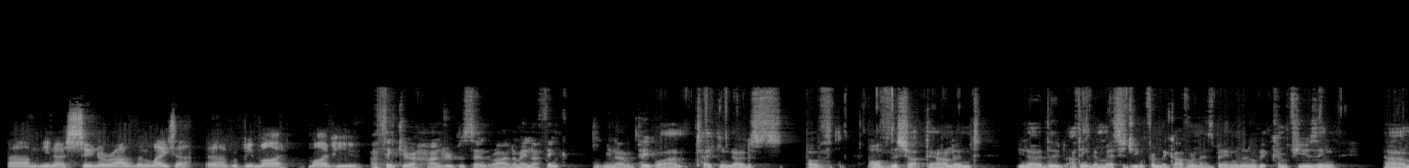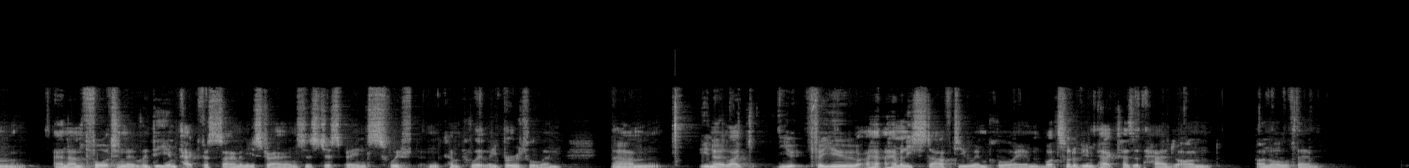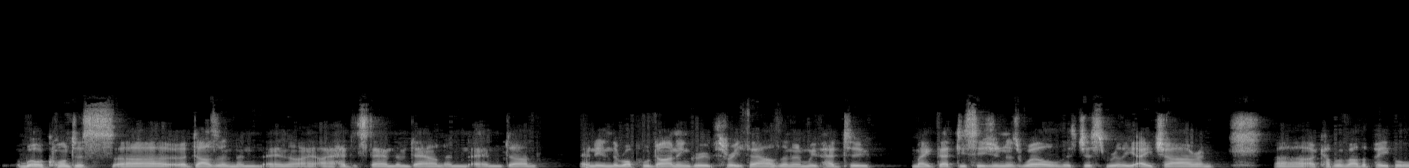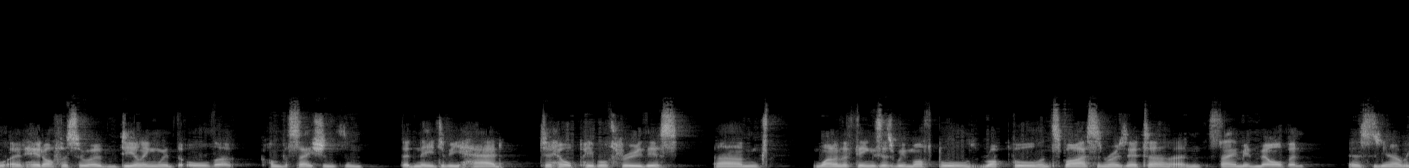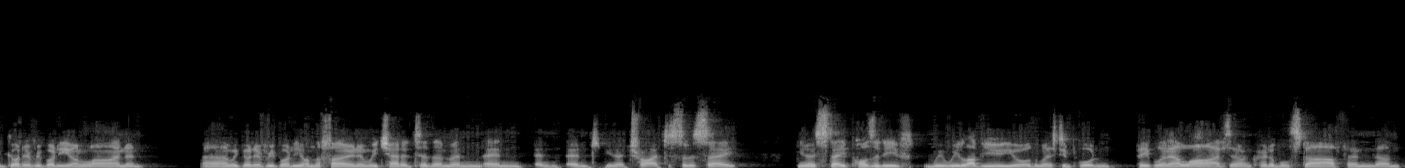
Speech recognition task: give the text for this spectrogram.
um, you know, sooner rather than later uh, would be my my view. I think you're hundred percent right. I mean, I think you know people aren't taking notice of of the shutdown, and you know, the, I think the messaging from the government has been a little bit confusing. Um, and unfortunately, the impact for so many Australians has just been swift and completely brutal. And um, you know, like you, for you, how many staff do you employ, and what sort of impact has it had on on all of them? Well, Qantas, uh, a dozen, and and I, I, had to stand them down, and and um, and in the Rockpool Dining Group, three thousand, and we've had to make that decision as well. There's just really HR and uh, a couple of other people at head office who are dealing with all the conversations and that need to be had to help people through this. Um, one of the things as we mothballed Rockpool and Spice and Rosetta and same in Melbourne is, you know, we got everybody online and uh, we got everybody on the phone and we chatted to them and, and, and, and, you know, tried to sort of say, you know, stay positive. We, we love you. You're the most important people in our lives, our incredible staff. And, um,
